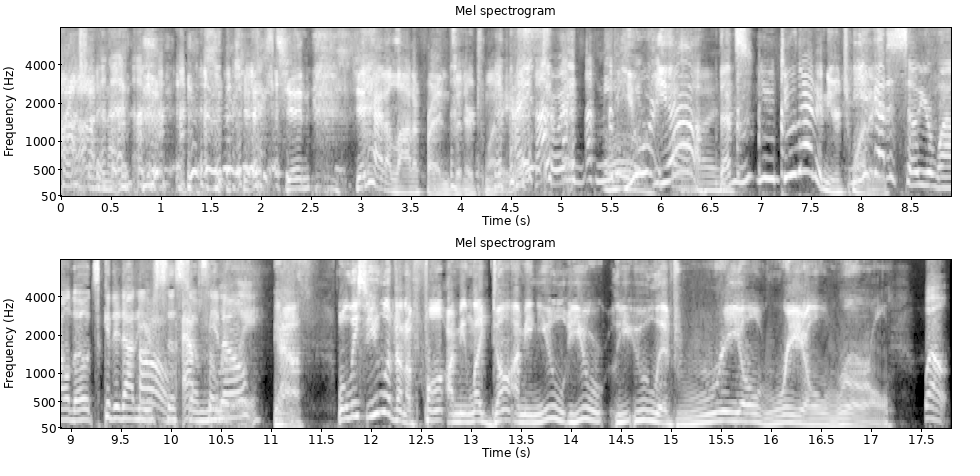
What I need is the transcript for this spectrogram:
Punching them. Jen, Jen had a lot of friends in her twenties. I enjoyed meeting You new were, yeah, that's you do that in your twenties. You got to sow your wild oats, get it out of your Oh, system. You know. absolutely. Yeah. Well, Lisa, you lived on a farm. I mean, like Dawn. I mean, you you you lived real, real rural. Well,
